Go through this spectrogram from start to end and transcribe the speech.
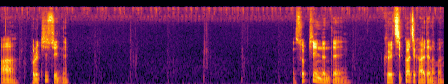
아, 불을 켤수 있네. 숲이 있는데 그 집까지 가야 되나봐.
